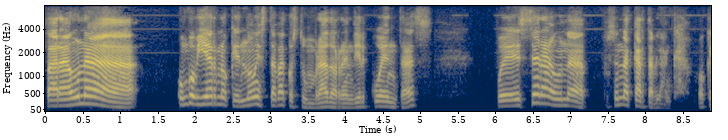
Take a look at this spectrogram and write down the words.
para una, un gobierno que no estaba acostumbrado a rendir cuentas, pues era una, pues una carta blanca, ¿ok?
